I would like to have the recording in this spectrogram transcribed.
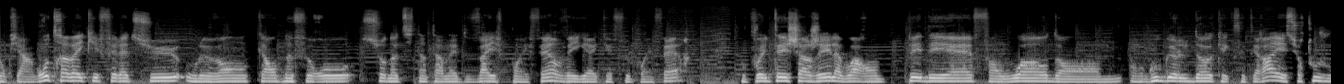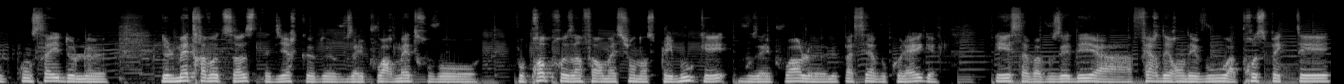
donc il y a un gros travail qui est fait là-dessus. On le vend 49 euros sur notre site internet vive.fr, vyfe.fr. Vous pouvez le télécharger, l'avoir en PDF, en Word, en, Google Doc, etc. Et surtout, je vous conseille de le, de le mettre à votre sauce, c'est-à-dire que vous allez pouvoir mettre vos, vos propres informations dans ce playbook et vous allez pouvoir le, passer à vos collègues. Et ça va vous aider à faire des rendez-vous, à prospecter,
